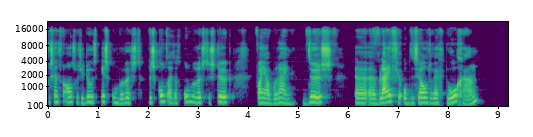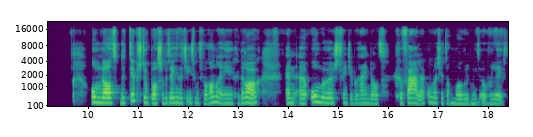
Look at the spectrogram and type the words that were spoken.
van alles wat je doet is onbewust. Dus komt uit het onbewuste stuk van jouw brein. Dus blijf je op dezelfde weg doorgaan omdat de tips toepassen betekent dat je iets moet veranderen in je gedrag. En uh, onbewust vindt je brein dat gevaarlijk, omdat je het dan mogelijk niet overleeft.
